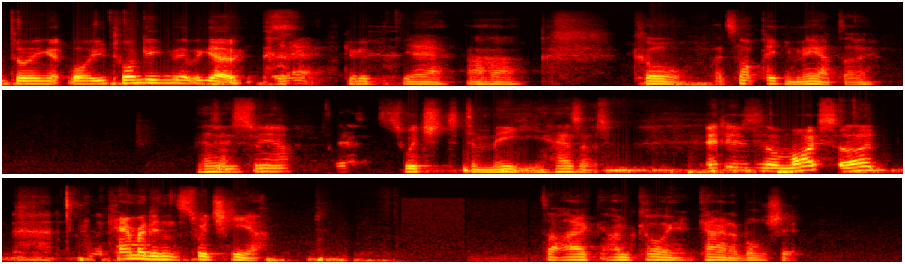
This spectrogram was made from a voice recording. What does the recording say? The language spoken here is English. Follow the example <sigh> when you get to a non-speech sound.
doing it while you're talking. There we go. Yeah, good. Yeah, uh huh. Cool. It's not picking me up though. It hasn't, sw- Yeah. it hasn't switched to me, has it? It is on my side. The camera didn't switch here. So I, I'm calling it kind of bullshit.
